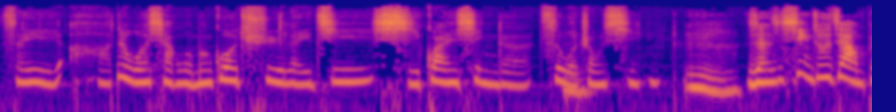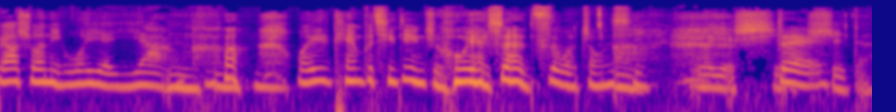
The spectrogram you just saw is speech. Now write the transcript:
所以啊，是我想我们过去累积习惯性的自我中心，嗯，人性就是这样。不要说你，我也一样。我一天不亲近主，我也是很自我中心。啊、我也是，对，是的。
